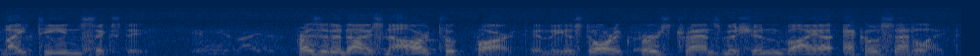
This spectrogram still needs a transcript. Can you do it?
1960. President Eisenhower took part in the historic first transmission via ECHO satellite.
